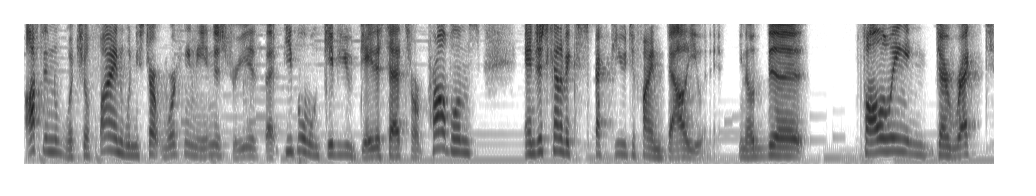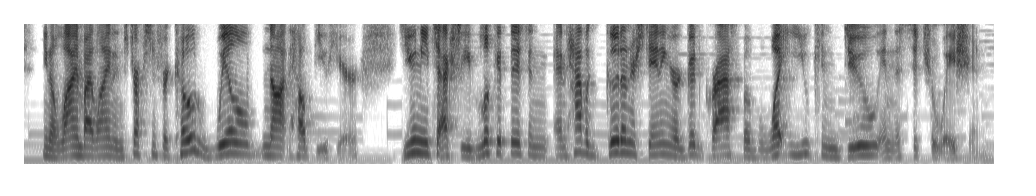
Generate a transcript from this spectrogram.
often what you'll find when you start working in the industry is that people will give you data sets or problems and just kind of expect you to find value in it. You know, the following direct, you know, line by line instructions for code will not help you here. You need to actually look at this and, and have a good understanding or a good grasp of what you can do in this situation.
